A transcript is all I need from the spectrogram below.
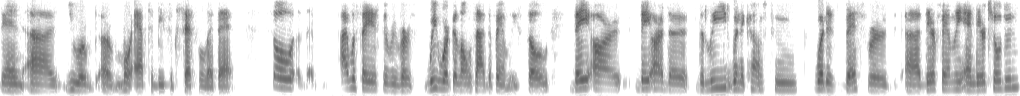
then uh, you are, are more apt to be successful at that. So I would say it's the reverse. We work alongside the families. So they are, they are the, the lead when it comes to what is best for uh, their family and their children.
